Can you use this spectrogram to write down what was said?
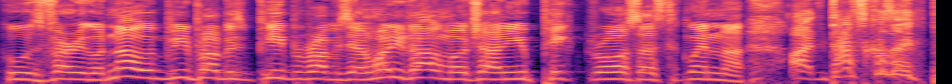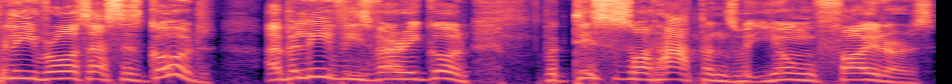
who was very good. Now be probably people probably saying, "What are you talking about, John? You picked Rosas to win." Now that's because I believe Rosas is good. I believe he's very good, but this is what happens with young fighters,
